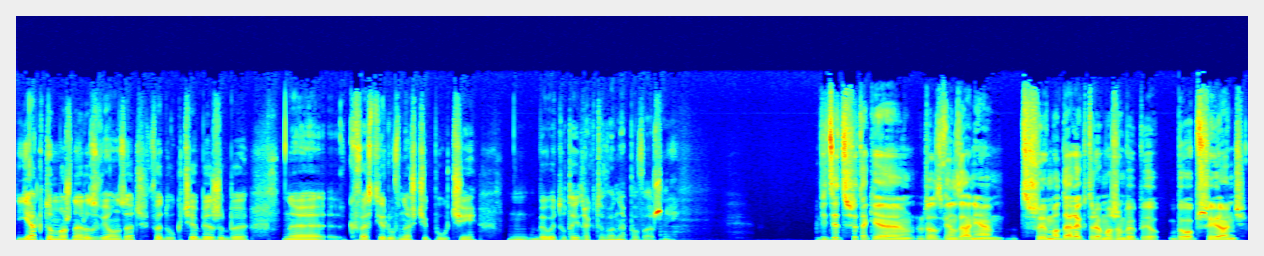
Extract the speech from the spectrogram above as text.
jak to można rozwiązać według ciebie, żeby e, kwestie równości płci były tutaj traktowane poważniej? Widzę trzy takie rozwiązania, trzy modele, które można by było przyjąć.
